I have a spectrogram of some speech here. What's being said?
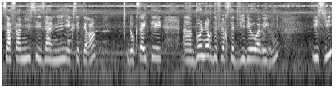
sa famille, ses amis, etc. Donc ça a été un bonheur de faire cette vidéo avec vous. Ici,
